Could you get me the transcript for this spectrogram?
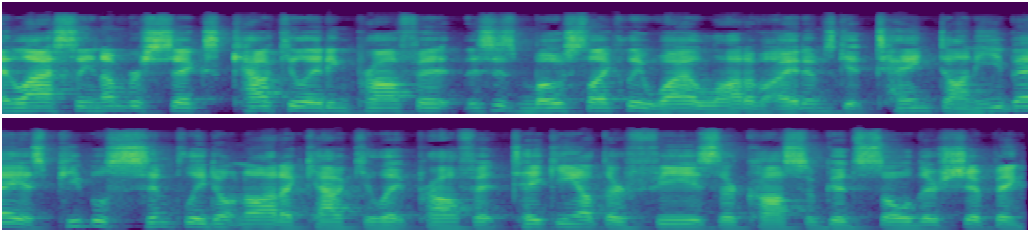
And lastly, number six, calculating profit. This is most likely why a lot of items get tanked on eBay is people simply don't know how to calculate profit, taking out their fees, their cost of goods sold, their shipping,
